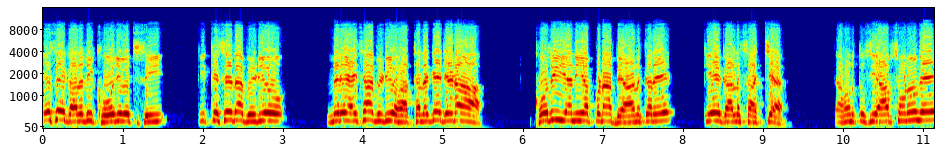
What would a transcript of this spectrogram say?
ਇਸੇ ਗੱਲ ਦੀ ਖੋਜ ਵਿੱਚ ਸੀ ਕਿ ਕਿਸੇ ਦਾ ਵੀਡੀਓ, ਮੇਰੇ ਐਸਾ ਵੀਡੀਓ ਹੱਥ ਲੱਗੇ ਜਿਹੜਾ ਖੁਦ ਹੀ ਯਾਨੀ ਆਪਣਾ ਬਿਆਨ ਕਰੇ ਕਿ ਇਹ ਗੱਲ ਸੱਚ ਹੈ ਤਾਂ ਹੁਣ ਤੁਸੀਂ ਆਪ ਸੁਣੋਗੇ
